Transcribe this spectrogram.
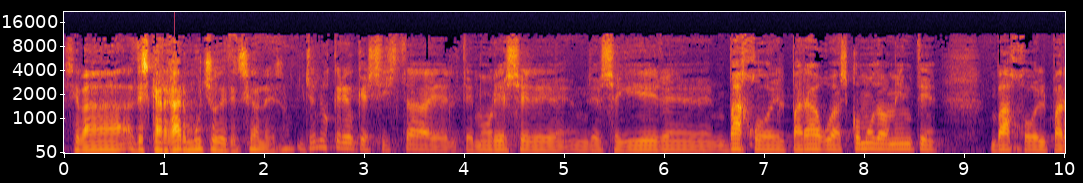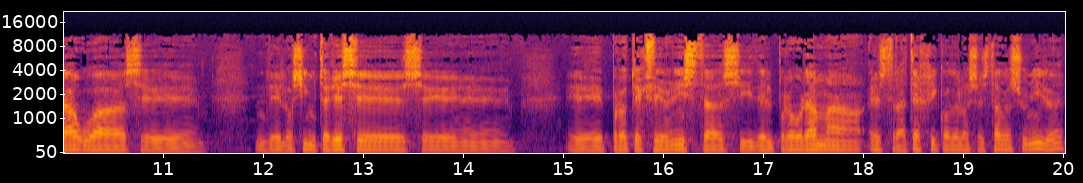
se va a descargar mucho de tensiones. Yo no creo que exista el temor ese de, seguir eh, bajo el paraguas, cómodamente bajo el paraguas eh, de los intereses eh, proteccionistas y del programa estratégico de los Estados Unidos,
